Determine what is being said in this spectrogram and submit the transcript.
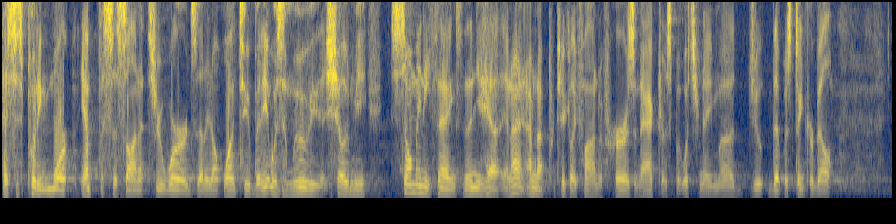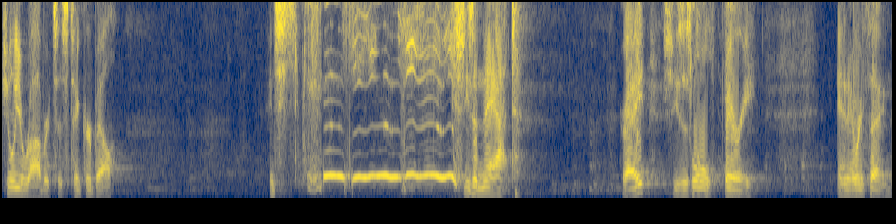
that's just putting more emphasis on it through words that I don't want to. But it was a movie that showed me so many things. And then you have, and I, am not particularly fond of her as an actress, but what's her name? Uh, Ju- that was Tinkerbell. Julia Roberts is Tinkerbell. And she's, she's a gnat, right? She's this little fairy and everything.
